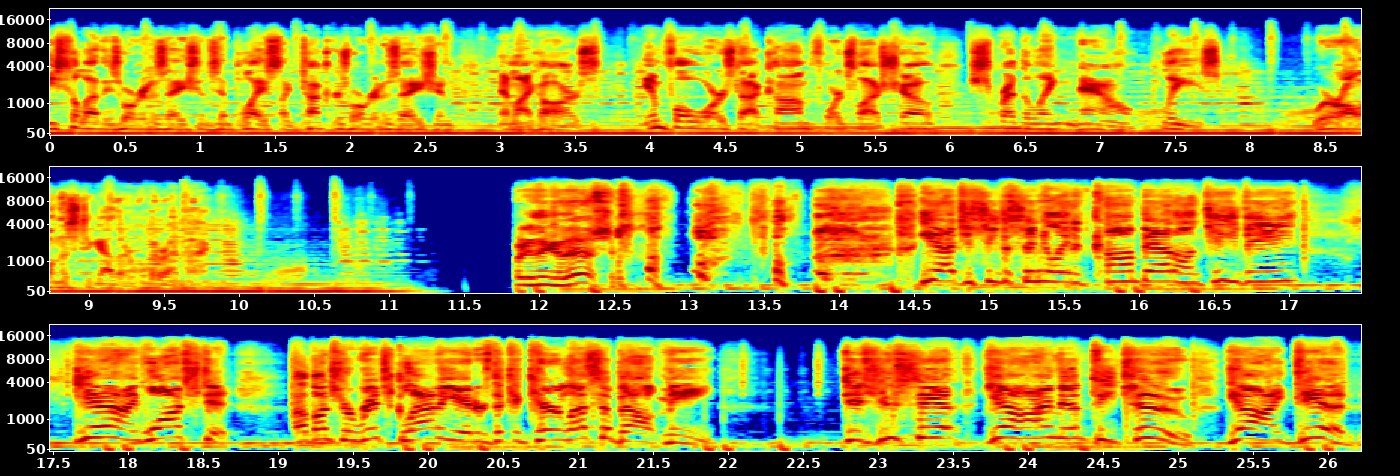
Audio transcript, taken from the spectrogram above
we still have these organizations in place, like Tucker's organization and like ours. Infowars.com forward slash show. Spread the link now, please. We're all in this together. We'll be right back. What do you think of this? Yeah, did you see the simulated combat on TV? Yeah, I watched it. A bunch of rich gladiators that could care less about me. Did you see it? Yeah, I'm empty too. Yeah, I did.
